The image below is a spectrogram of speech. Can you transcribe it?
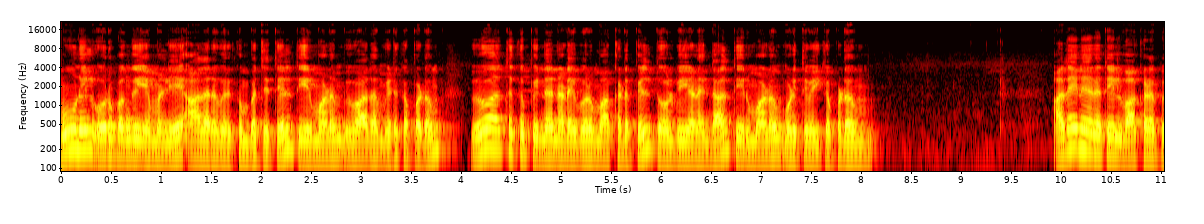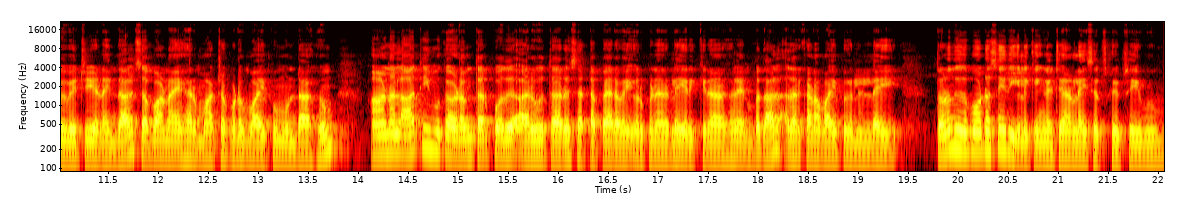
மூணில் ஒரு பங்கு எம்எல்ஏ ஆதரவு இருக்கும் பட்சத்தில் தீர்மானம் விவாதம் எடுக்கப்படும். விவாதத்துக்கு பின்னர் நடைபெறும் வாக்கெடுப்பில் தோல்வியடைந்தால் தீர்மானம் முடித்து வைக்கப்படும். அதே நேரத்தில் வாக்கெடுப்பு வெற்றியடைந்தால் சபாநாயகர் மாற்றப்படும் வாய்ப்பும் உண்டாகும். ஆனால் அதிமுகவிடம் தற்போது அறுபத்தாறு சட்டப்பேரவை உறுப்பினர்களே இருக்கிறார்கள் என்பதால் அதற்கான வாய்ப்புகள் இல்லை. தொடர்ந்து இது போன்ற செய்திகளுக்கு எங்கள் சேனலை சப்ஸ்கிரைப் செய்வோம்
